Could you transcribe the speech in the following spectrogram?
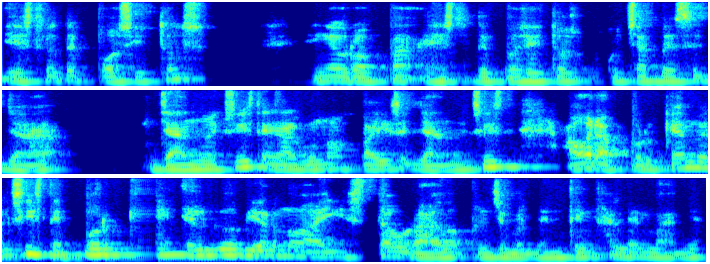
estos depósitos, en Europa, estos depósitos muchas veces ya ya no existen, en algunos países ya no existen. Ahora, ¿por qué no existe? Porque el gobierno ha instaurado, principalmente en Alemania,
